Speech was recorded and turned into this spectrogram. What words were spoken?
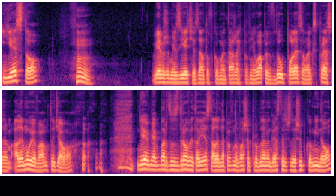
I jest to, hmm, wiem, że mnie zjecie za to w komentarzach, pewnie łapy w dół polecą ekspresem, ale mówię Wam, to działa. Nie wiem, jak bardzo zdrowe to jest, ale na pewno Wasze problemy gastryczne szybko miną.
